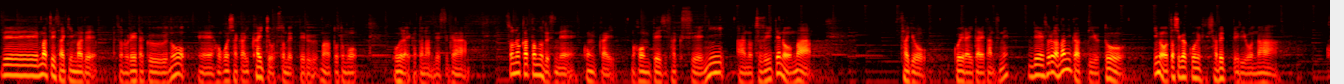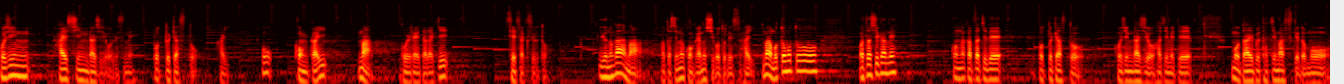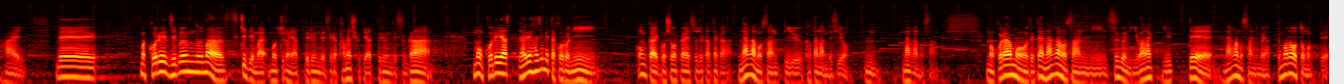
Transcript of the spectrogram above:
で、まあ、つい最近までその麗澤の、えー、保護者会会長を務めている、まあ、とてもお偉い方なんですがその方のですね今回、まあ、ホームページ作成にあの続いての、まあ、作業ご依頼いただいたんですね。でそれが何かっていうと今私がこう喋ってるような個人配信ラジオですね、ポッドキャスト、を今回、まあ、ご依頼いただき制作するというのが、まあ、私の今回の仕事です。はい、まあもともと私がねこんな形でポッドキャスト個人ラジオを始めてもうだいぶ経ちますけども、はい、でまあ、これ自分のまあ好きでもちろんやってるんですが楽しくてやってるんですがもうこれややり始めた頃に今回ご紹介する方が長野さんっていう方なんですよ、うん、長野さん。もうこれはもう絶対長野さんにすぐに言わな言って長野さんにもやってもらおうと思って。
